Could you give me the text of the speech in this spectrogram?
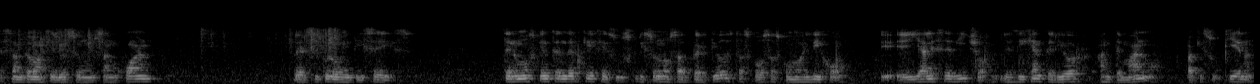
el Santo Evangelio según San Juan, versículo 26. Tenemos que entender que Jesús Cristo nos advirtió de estas cosas como Él dijo. E, e, ya les he dicho, les dije anterior, antemano, para que supieran,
